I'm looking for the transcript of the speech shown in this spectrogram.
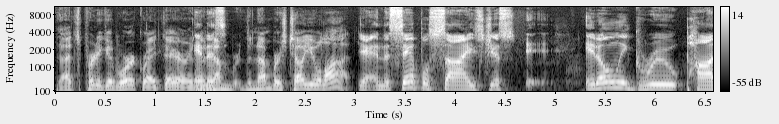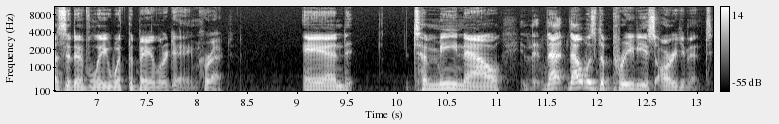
That's pretty good work right there. And, And the, this- number, the numbers tell you a lot. Yeah, and the sample size just it, it only grew positively with the Baylor game. Correct. And to me now, that that was the previous argument.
